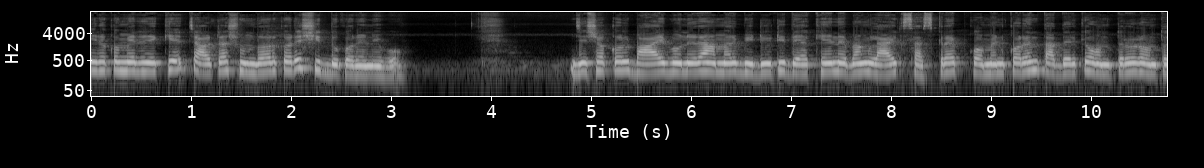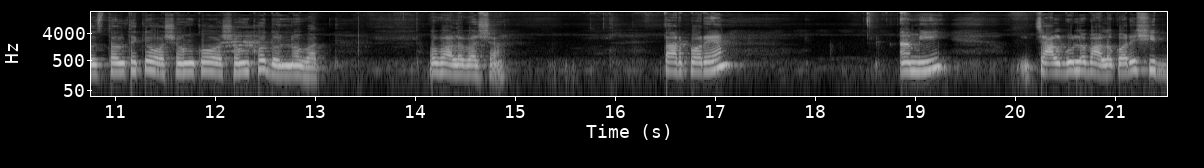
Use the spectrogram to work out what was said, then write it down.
এরকমের রেখে চালটা সুন্দর করে সিদ্ধ করে নেব। যে সকল ভাই বোনেরা আমার ভিডিওটি দেখেন এবং লাইক সাবস্ক্রাইব কমেন্ট করেন, তাদেরকে অন্তরের অন্তঃস্থল থেকে অসংখ্য অসংখ্য ধন্যবাদ ও ভালোবাসা। তারপরে আমি চালগুলো ভালো করে সিদ্ধ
